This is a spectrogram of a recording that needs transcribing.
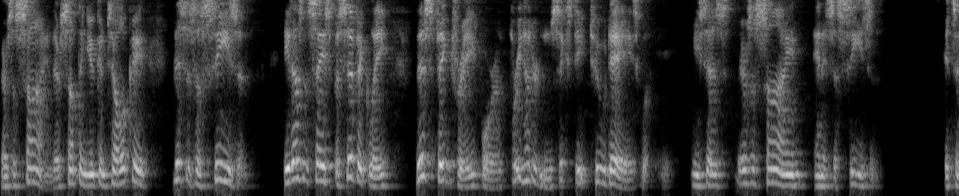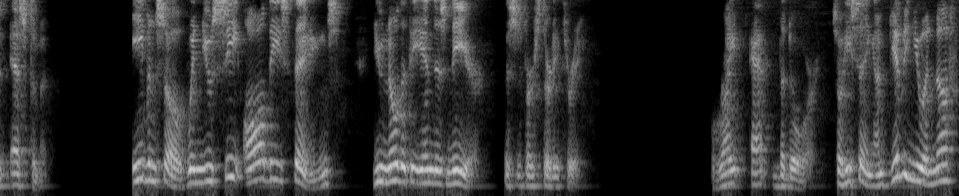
There's a sign, there's something you can tell, okay, this is a season. He doesn't say specifically, this fig tree for 362 days. He says there's a sign and it's a season, it's an estimate. Even so, when you see all these things, you know that the end is near. This is verse 33. Right at the door. So he's saying, I'm giving you enough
